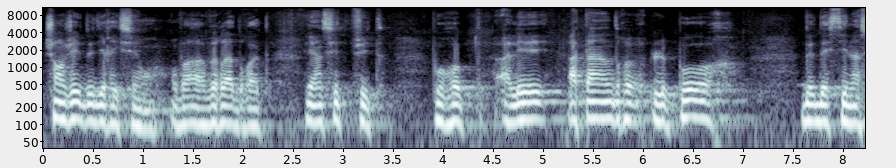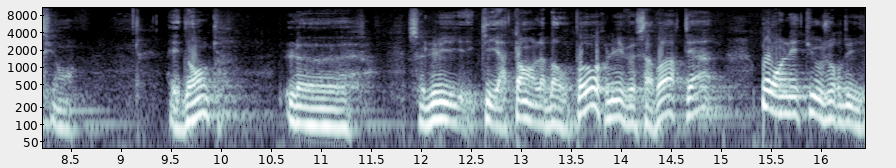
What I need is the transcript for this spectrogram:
changer de direction, on va vers la droite, et ainsi de suite, pour aller atteindre le port de destination. Et donc, celui qui attend là-bas au port, lui veut savoir, tiens, où en es-tu aujourd'hui?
